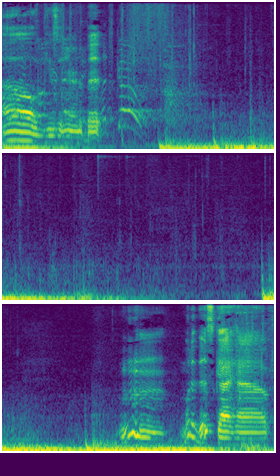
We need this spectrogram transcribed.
I'll use it here in a bit. Let's go. Hmm, what did this guy have?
